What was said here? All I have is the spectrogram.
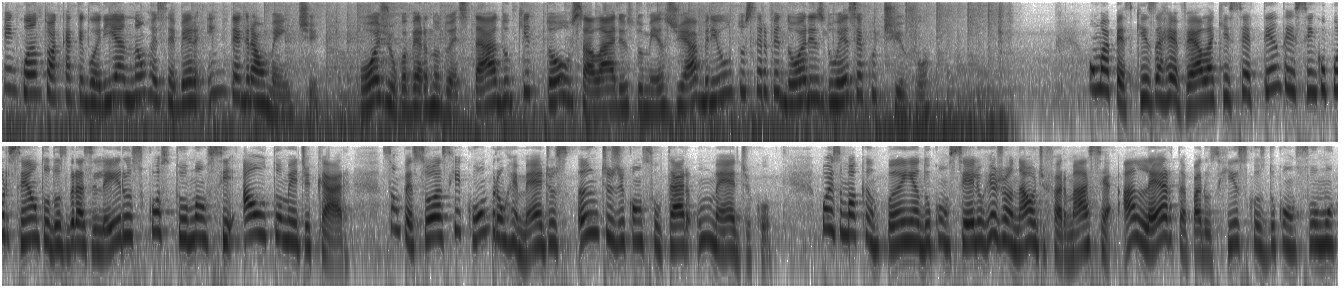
enquanto a categoria não receber integralmente. Hoje, o governo do estado quitou os salários do mês de abril dos servidores do executivo. Uma pesquisa revela que 75% dos brasileiros costumam se automedicar. São pessoas que compram remédios antes de consultar um médico. Pois uma campanha do Conselho Regional de Farmácia alerta para os riscos do consumo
